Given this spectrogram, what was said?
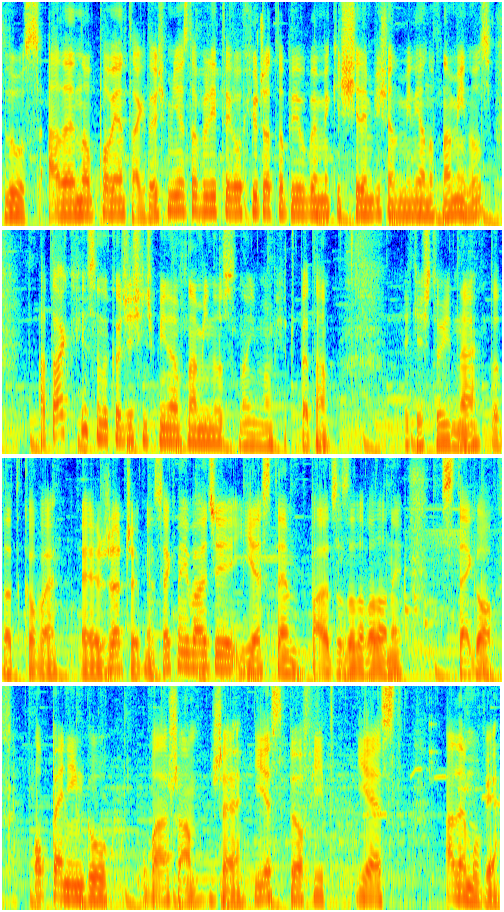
plus, ale no powiem tak, gdybyśmy nie zdobyli tego Huge'a, to byłbym jakieś 70 milionów na minus, a tak jestem tylko 10 milionów na minus, no i mam Huge Beta jakieś tu inne dodatkowe e, rzeczy, więc jak najbardziej jestem bardzo zadowolony z tego openingu. Uważam, że jest profit, jest, ale mówię,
